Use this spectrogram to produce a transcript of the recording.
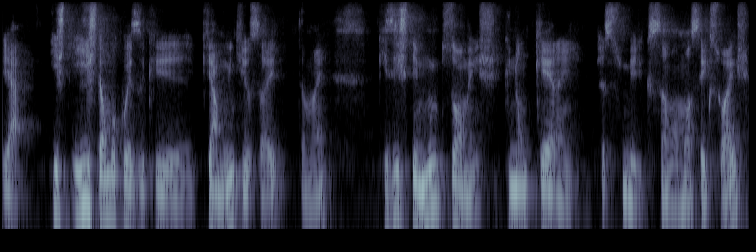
Yeah. Isto, e isto é uma coisa que, que há muito, e eu sei também, que existem muitos homens que não querem assumir que são homossexuais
